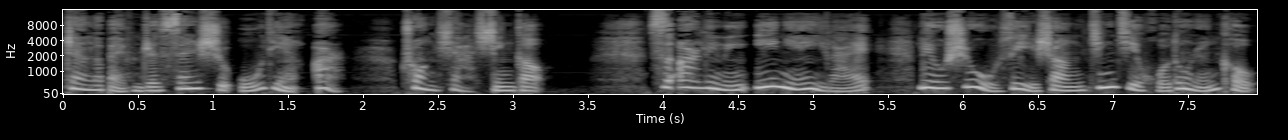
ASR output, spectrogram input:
占了百分之三十五点二，创下新高。自二零零一年以来，六十五岁以上经济活动人口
